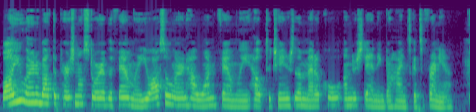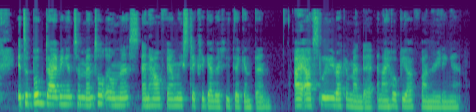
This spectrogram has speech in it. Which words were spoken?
While you learn about the personal story of the family, you also learn how one family helped to change the medical understanding behind schizophrenia. It's a book diving into mental illness and how families stick together through thick and thin. I absolutely recommend it, and I hope you have fun reading it.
